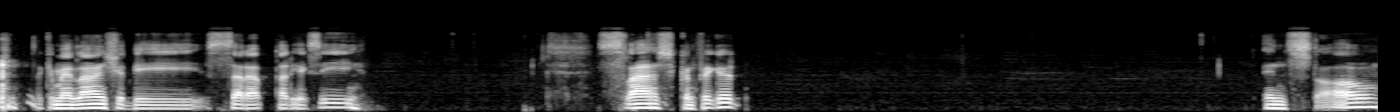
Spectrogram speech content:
the command line should be setup.exe slash configured. Install.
